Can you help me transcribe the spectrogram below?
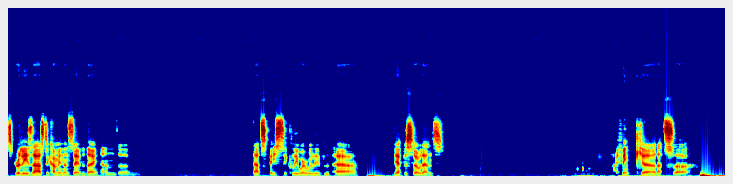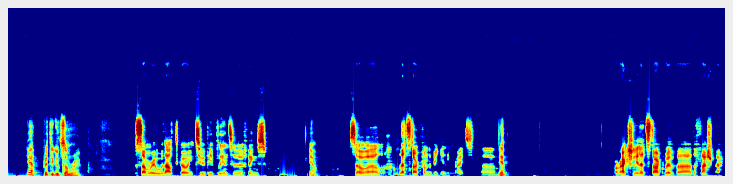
Strelizia has to come in and save the day, and um, that's basically where we live. Uh, the episode ends. I think uh, that's Yeah, pretty good summary. summary without going too deeply into things. Yeah. So uh, let's start from the beginning, right? Um, Yeah. Or actually, let's start with uh, the flashback.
